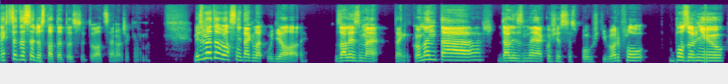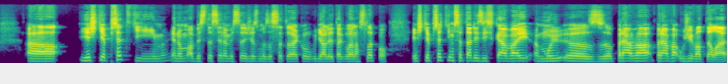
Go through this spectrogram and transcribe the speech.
nechcete se dostat do té situace, no řekněme. My jsme to vlastně takhle udělali. Vzali jsme ten komentář, dali jsme jako, že se spouští workflow, upozorňuju, a ještě předtím, jenom abyste si nemysleli, že jsme zase to jako udělali takhle naslepo, ještě předtím se tady získávají eh, z práva, práva uživatele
